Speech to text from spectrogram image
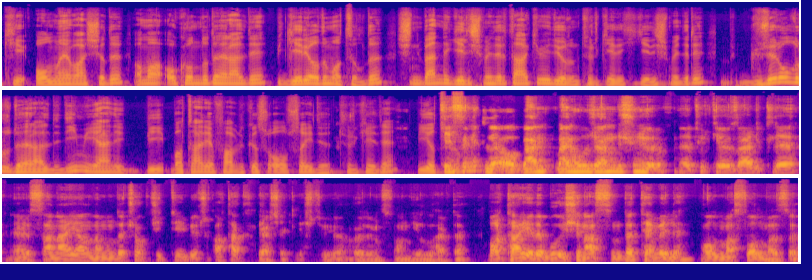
ki olmaya başladı ama o konuda da herhalde bir geri adım atıldı. Şimdi ben de gelişmeleri takip ediyorum Türkiye'deki gelişmeleri. Güzel olurdu herhalde değil mi? Yani bir batarya fabrikası olsaydı Türkiye'de bir yatırım. Kesinlikle. O ben ben olacağını düşünüyorum. E, Türkiye özellikle e, sanayi anlamında çok ciddi bir atak gerçekleştiriyor öyle son yıllarda. Batarya da bu işin aslında temeli, olmazsa olmazı.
